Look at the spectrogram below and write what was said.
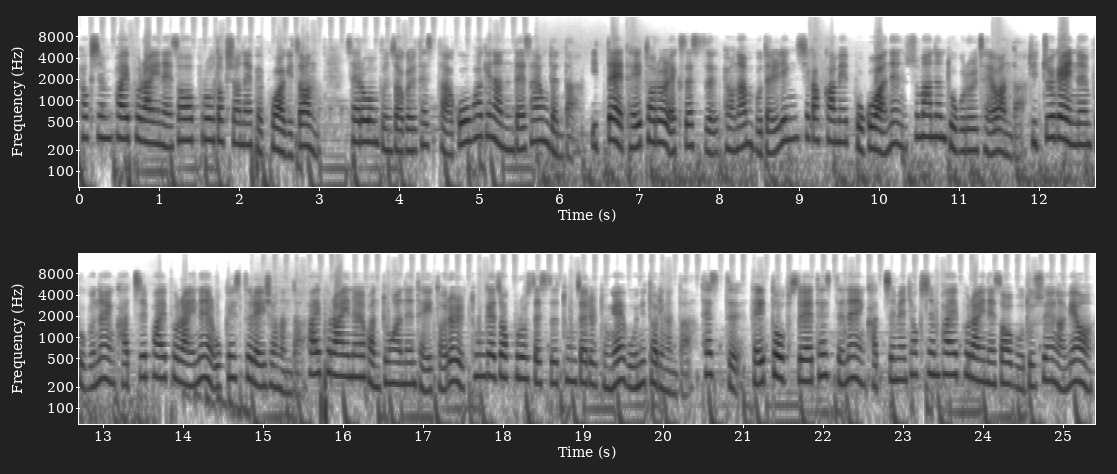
혁신 파이프라인에서 프로덕션에 배포하기 전 새로운 분석을 테스트하고 확인하는 데 사용된다. 이때 데이터를 액세스, 변환, 모델링, 시각화 및 보고하는 수많은 도구를 제어한다. 뒤쪽에 있는 부분은 가치 파이프라인을 오케스트레이션한다. 파이프라인을 관통하는 데이터를 통계적 프로세스 통제를 통해 모니터링한다. 테스트. 데이터 옵스의 테스트는 가치 및 혁신 파이프라인에서 모두 수행하며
